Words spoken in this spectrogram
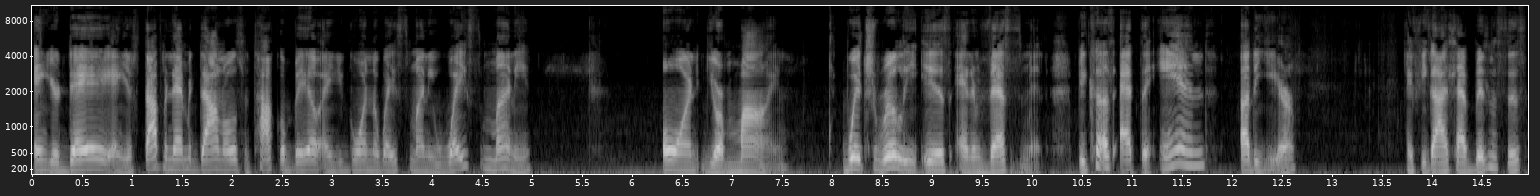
in your day and you're stopping at McDonald's and Taco Bell and you're going to waste money, waste money on your mind, which really is an investment. Because at the end of the year, if you guys have businesses,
